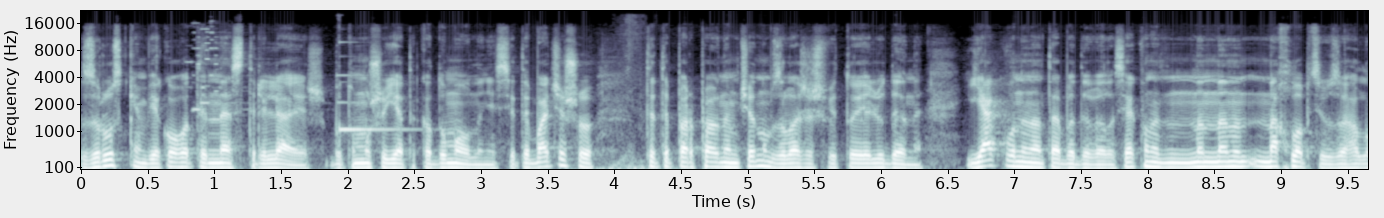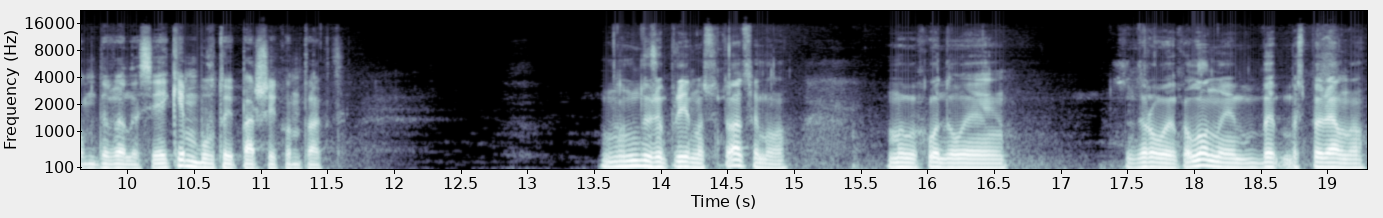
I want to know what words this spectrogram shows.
з русським, в якого ти не стріляєш? Бо тому що є така домовленість. І ти бачиш, що ти тепер певним чином залежиш від тої людини. Як вони на тебе дивилися? Як вони на, на, на хлопців загалом дивилися? Яким був той перший контакт? Ну, дуже приємна ситуація була. Ми виходили з здоровою колоною бе- безперервно.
